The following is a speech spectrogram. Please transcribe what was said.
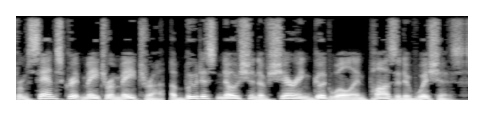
from Sanskrit maitra maitra, a Buddhist notion of sharing goodwill and positive wishes.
